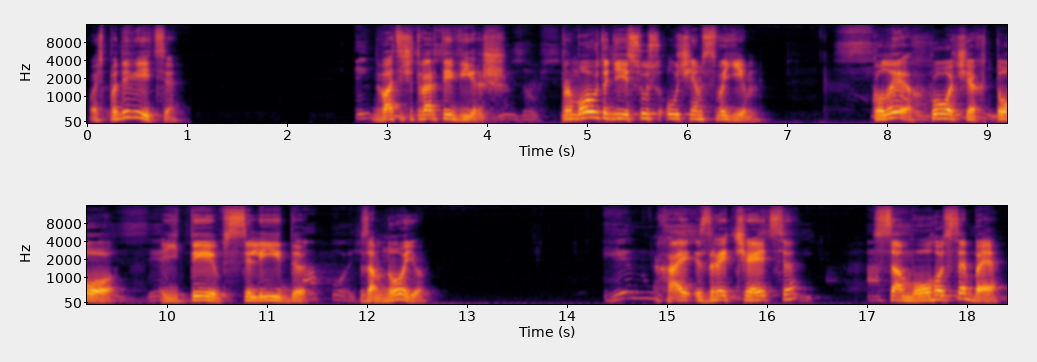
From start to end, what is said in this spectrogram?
Ось подивіться. 24 вірш. Промовив тоді Ісус учням своїм. Коли хоче хто йти вслід за мною, хай зречеться самого себе.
